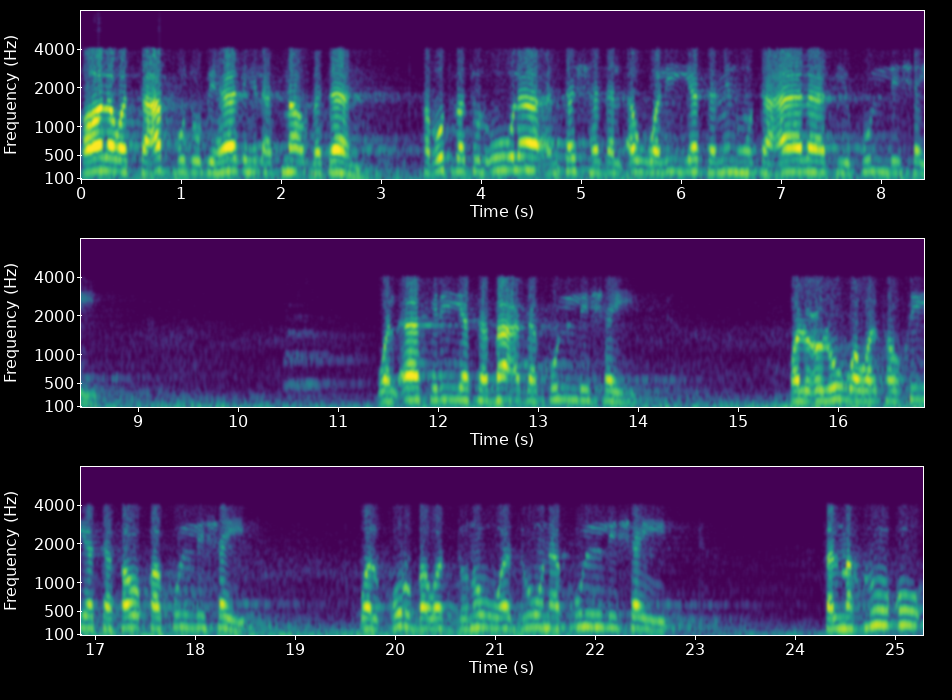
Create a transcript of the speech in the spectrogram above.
قال والتعبد بهذه الأسماء رتبتان الرتبة الأولى أن تشهد الأولية منه تعالى في كل شيء. والآخرية بعد كل شيء. والعلو والفوقية فوق كل شيء. والقرب والدنو دون كل شيء. فالمخلوق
